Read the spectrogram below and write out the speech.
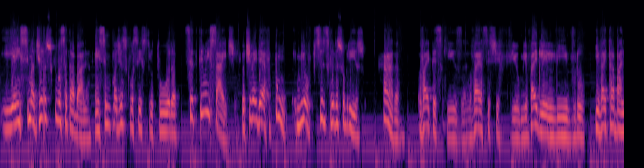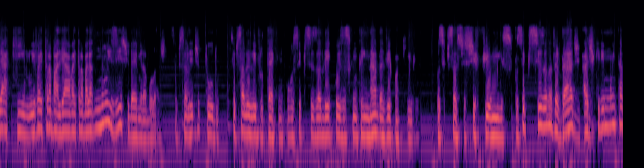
E é em cima disso que você trabalha. É em cima disso que você estrutura. Você tem um insight. Eu tive a ideia, pum, meu, preciso escrever sobre isso. Cara, vai pesquisa, vai assistir filme, vai ler livro e vai trabalhar aquilo, e vai trabalhar, vai trabalhar. Não existe ideia mirabolante. Você precisa ler de tudo. Você precisa ler livro técnico, você precisa ler coisas que não tem nada a ver com aquilo. você precisa assistir filmes, você precisa, na verdade, adquirir muita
